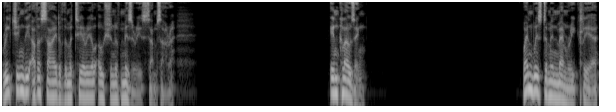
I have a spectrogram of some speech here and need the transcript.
reaching the other side of the material ocean of miseries, samsara. In closing, when wisdom in memory clear,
